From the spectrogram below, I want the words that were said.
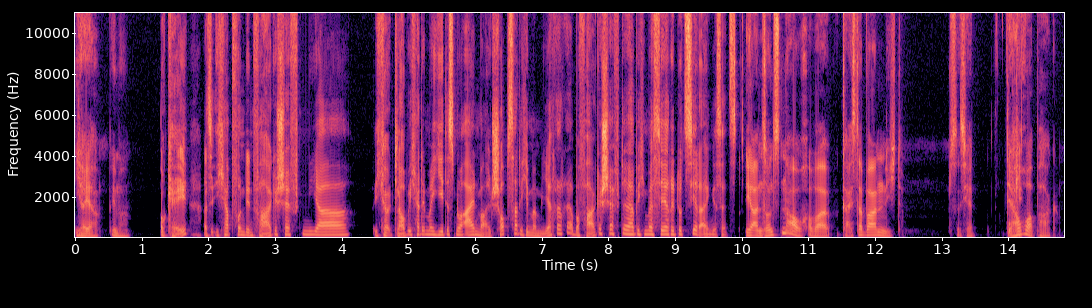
Ja, ja, immer. Okay, also ich habe von den Fahrgeschäften ja, ich glaube, ich hatte immer jedes nur einmal. Shops hatte ich immer mehrere, aber Fahrgeschäfte habe ich immer sehr reduziert eingesetzt. Ja, ansonsten auch, aber Geisterbahnen nicht. Das ist ja der Okay. Horrorpark.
